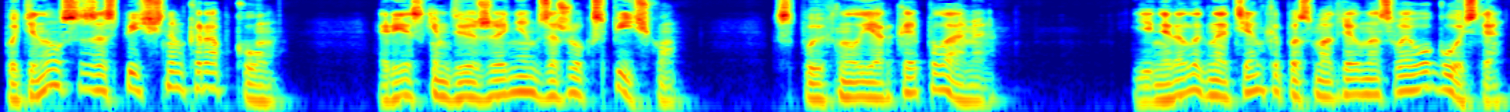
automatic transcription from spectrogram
Потянулся за спичечным коробком. Резким движением зажег спичку. Вспыхнуло яркое пламя. Генерал Игнатенко посмотрел на своего гостя.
